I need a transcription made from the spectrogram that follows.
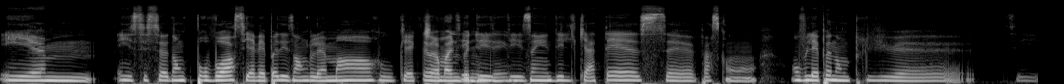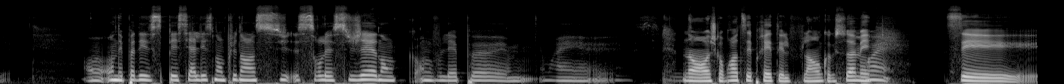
Et, et c'est ça, donc pour voir s'il n'y avait pas des angles morts ou quelque chose, vraiment une bonne des, idée. des indélicatesses, parce qu'on ne voulait pas non plus on n'est pas des spécialistes non plus dans sur le sujet, donc on voulait pas. ouais, non, je comprends, tu sais, prêter le flanc ou quoi que ce soit, mais c'est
